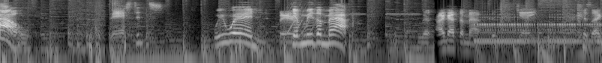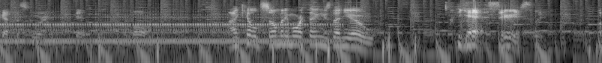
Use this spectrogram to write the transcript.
Ow! Bastards! We win! Barely. Give me the map! I got the map too, Jay. Because I got the scoring hit on the ball. I killed so many more things than you. yeah, seriously.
